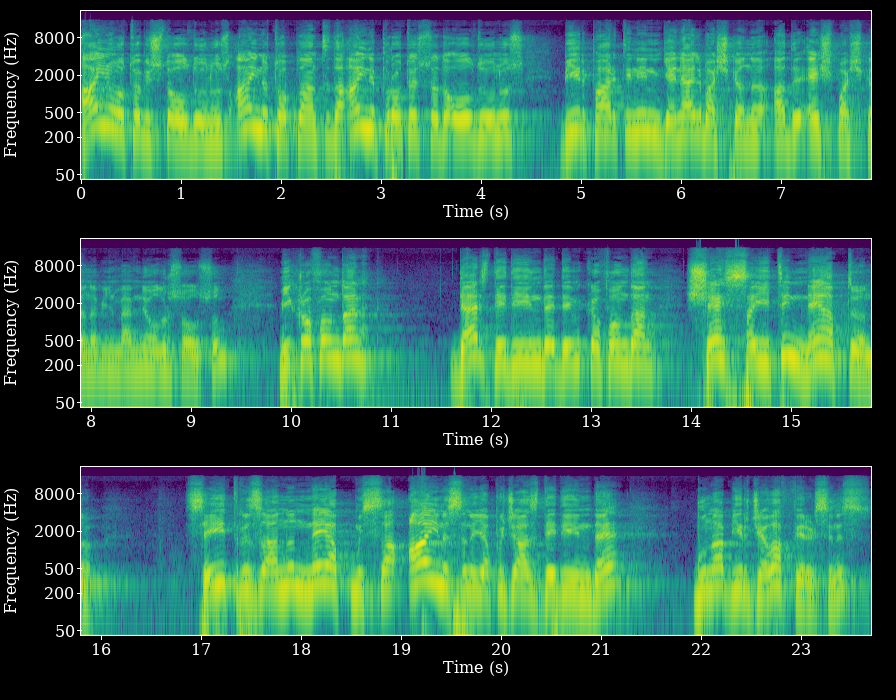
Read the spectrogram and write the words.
aynı otobüste olduğunuz, aynı toplantıda, aynı protestoda olduğunuz bir partinin genel başkanı, adı eş başkanı bilmem ne olursa olsun mikrofondan ders dediğinde de mikrofondan Şeyh Said'in ne yaptığını, Seyit Rıza'nın ne yapmışsa aynısını yapacağız dediğinde buna bir cevap verirsiniz.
